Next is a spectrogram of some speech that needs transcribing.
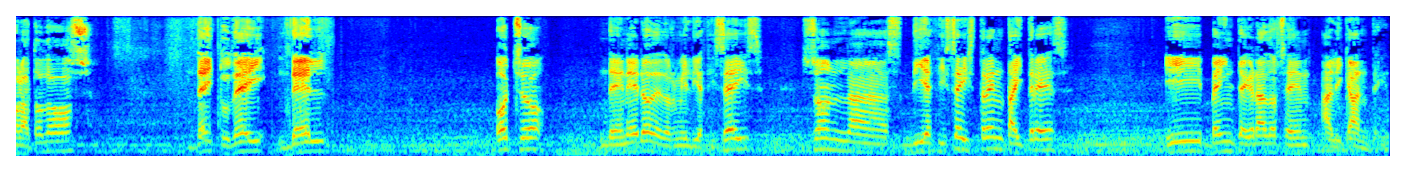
Hola a todos. Day to day del 8 de enero de 2016. Son las 16.33 y 20 grados en Alicante.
